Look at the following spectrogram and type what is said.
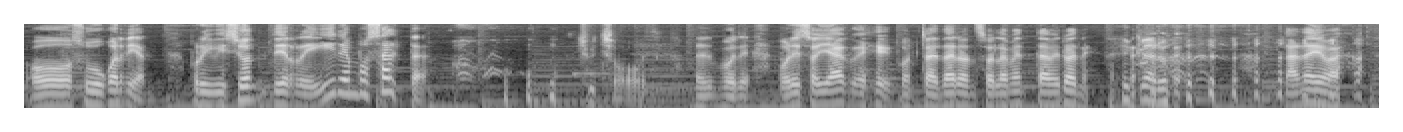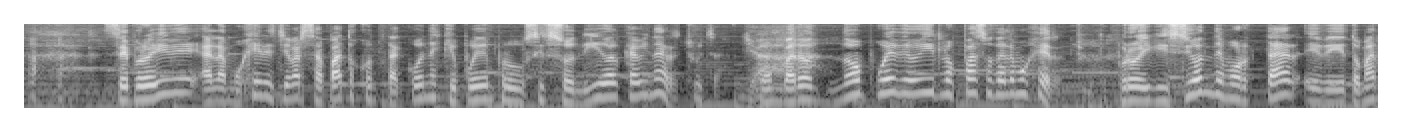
o su guardián. Prohibición de reír en voz alta. Chucho. Eh, Por, por eso ya eh, contrataron solamente a varones. claro. A nadie más. Se prohíbe a las mujeres llevar zapatos con tacones que pueden producir sonido al caminar. Chucha. Ya. Un varón no puede oír los pasos de la mujer. Prohibición de mortar, eh, de tomar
